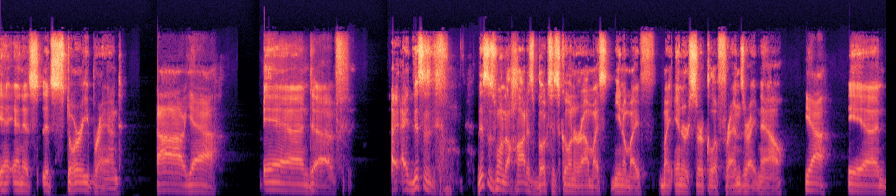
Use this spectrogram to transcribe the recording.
and it's it's StoryBrand. Oh yeah, and uh, I, I, this is this is one of the hottest books that's going around my you know my my inner circle of friends right now. Yeah. And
